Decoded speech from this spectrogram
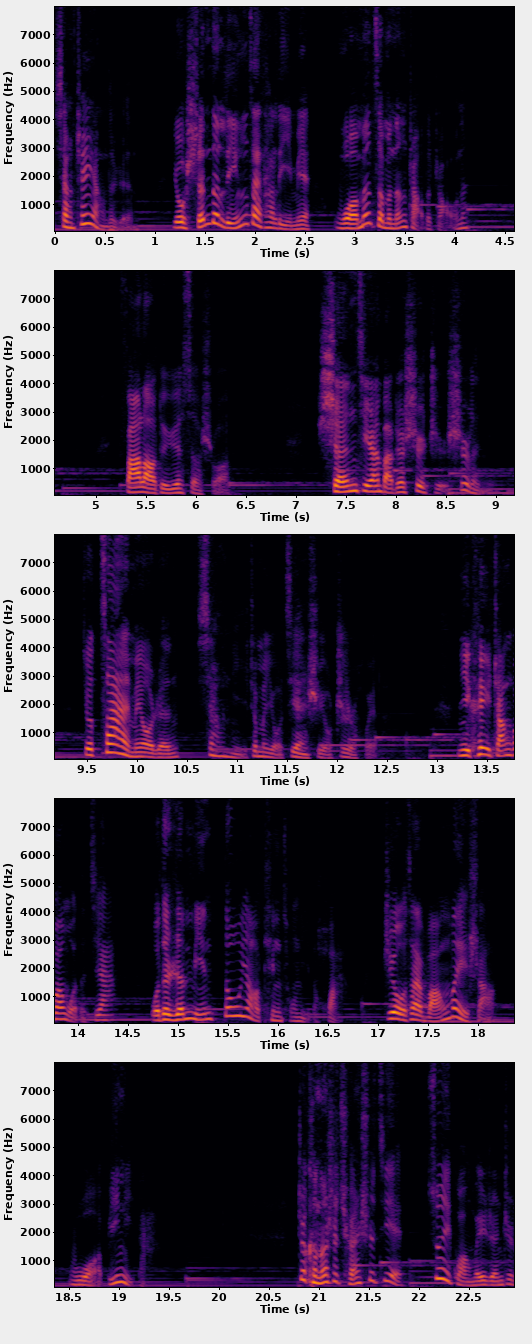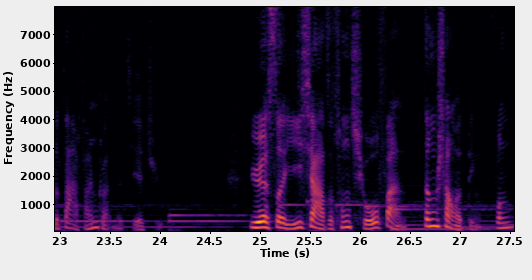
像这样的人，有神的灵在他里面，我们怎么能找得着呢？”法老对约瑟说：“神既然把这事指示了你，就再没有人像你这么有见识、有智慧了。你可以掌管我的家。”我的人民都要听从你的话，只有在王位上，我比你大。这可能是全世界最广为人知的大反转的结局。约瑟一下子从囚犯登上了顶峰，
